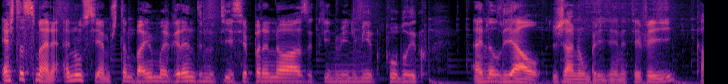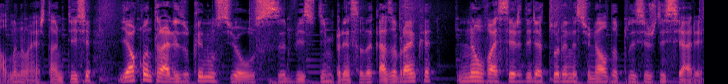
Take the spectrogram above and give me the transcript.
Esta semana anunciamos também uma grande notícia para nós aqui no Inimigo Público. Ana Leal já não brilha na TVI, calma, não é esta a notícia, e ao contrário do que anunciou o Serviço de Imprensa da Casa Branca, não vai ser Diretora Nacional da Polícia Judiciária.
